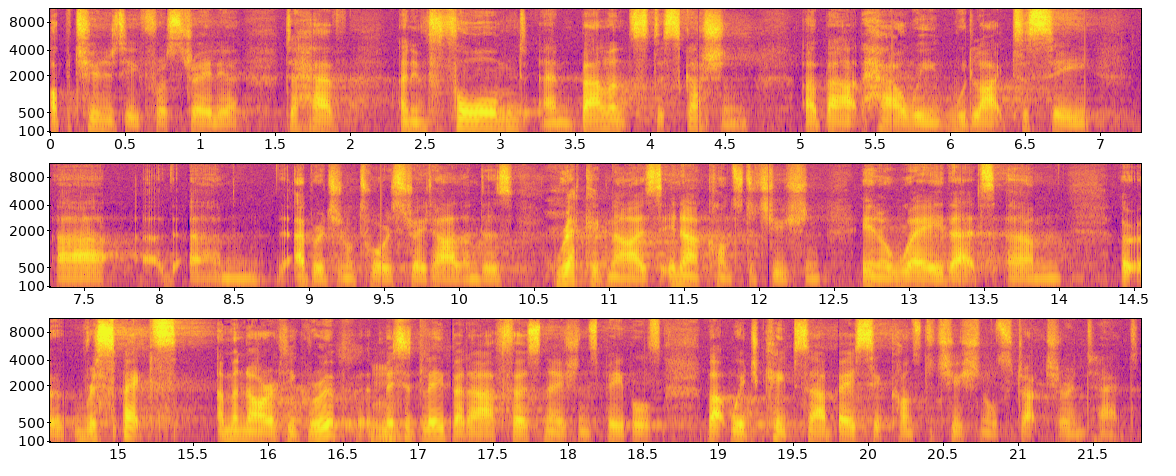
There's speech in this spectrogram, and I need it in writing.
opportunity for Australia to have an informed and balanced discussion about how we would like to see uh, um, Aboriginal Torres Strait Islanders recognised in our constitution in a way that um, uh, respects a minority group, admittedly, mm. but our First Nations peoples, but which keeps our basic constitutional structure intact.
